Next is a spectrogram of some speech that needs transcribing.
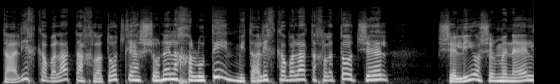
תהליך קבלת ההחלטות שלי היה שונה לחלוטין מתהליך קבלת החלטות של שלי או של מנהל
